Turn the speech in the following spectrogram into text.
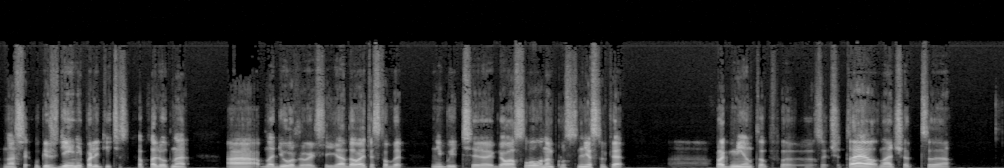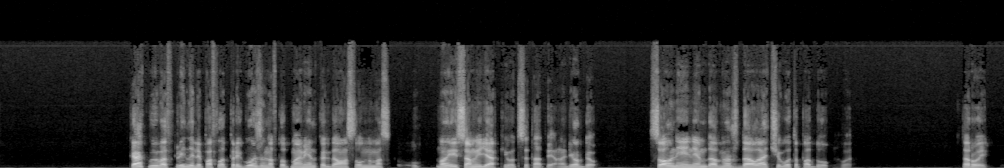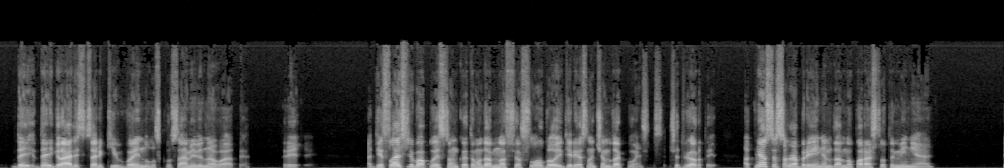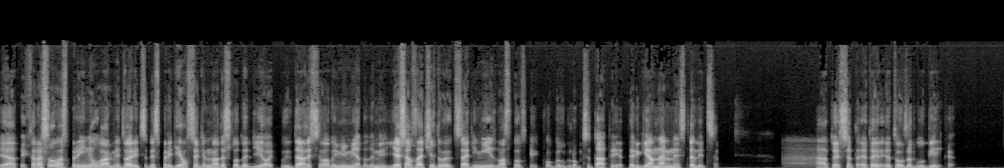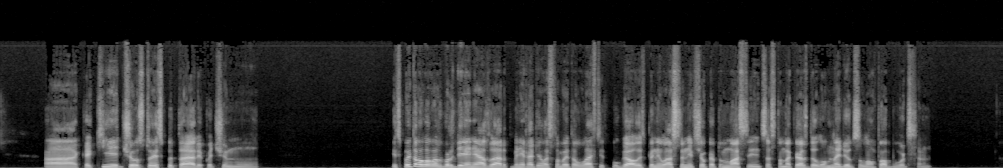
наших убеждений политических абсолютно а, обнадеживающий. Я давайте, чтобы не быть э, голословным, просто несколько фрагментов э, зачитаю. Значит, как вы восприняли поход Пригожина в тот момент, когда он шел на Москву? Ну и самые яркие вот цитаты я надергал. С волнением давно ждала чего-то подобного. Второй. Доигрались царьки в войнушку, сами виноваты. Третий. Отнеслась любопытством, к этому давно все шло, было интересно, чем закончится. Четвертый. Отнесся с одобрением, давно пора что-то менять. Пятый. Хорошо воспринял, в армии творится беспредел, с этим надо что-то делать, пусть даже силовыми методами. Я сейчас зачитываю, кстати, не из московской фокус-групп цитаты, это региональные столицы. А, то есть это, это, это уже глубинка. А какие чувства испытали, почему? Испытывала возбуждение, азарт. Мне хотелось, чтобы эта власть испугалась, поняла, что не все коту масленица, что на каждый лом найдется лом побольше.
